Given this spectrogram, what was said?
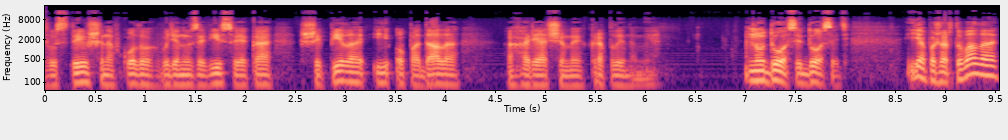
згустивши навколо водяну завісу, яка шипіла і опадала гарячими краплинами. Ну, досить, досить. Я пожартувала,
